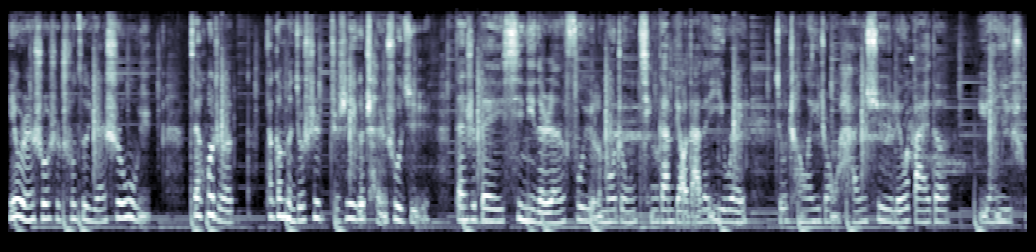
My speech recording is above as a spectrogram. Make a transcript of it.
也有人说是出自《源氏物语》，再或者它根本就是只是一个陈述句，但是被细腻的人赋予了某种情感表达的意味，就成了一种含蓄留白的语言艺术。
